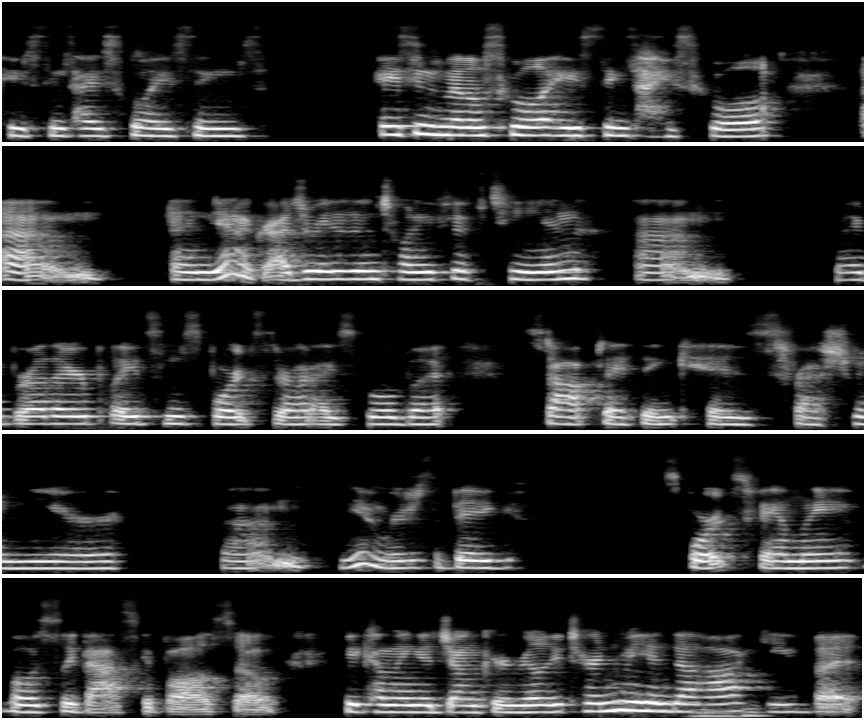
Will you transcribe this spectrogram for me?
Hastings High School, Hastings, Hastings Middle School, Hastings High School. Um, and yeah, graduated in 2015. Um, my brother played some sports throughout high school, but stopped, I think, his freshman year um, yeah, we're just a big sports family, mostly basketball. So becoming a Junker really turned me into mm-hmm. hockey. But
